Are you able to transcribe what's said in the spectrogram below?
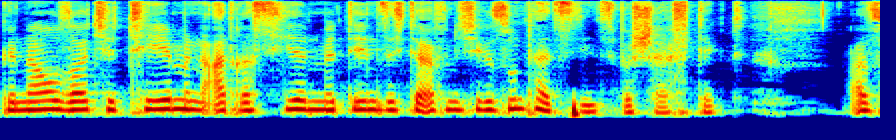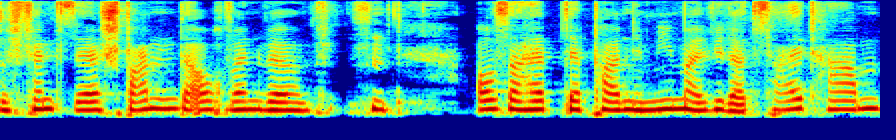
genau solche Themen adressieren, mit denen sich der öffentliche Gesundheitsdienst beschäftigt. Also ich fände es sehr spannend, auch wenn wir außerhalb der Pandemie mal wieder Zeit haben,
